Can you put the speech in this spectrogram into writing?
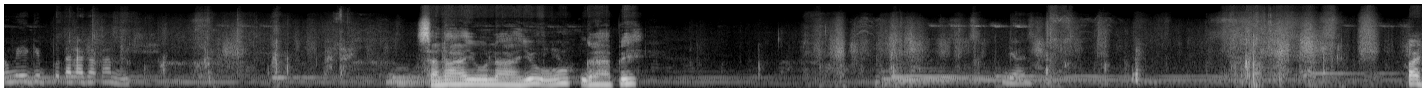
Umigib po talaga kami. Sa layo-layo, oh. Grabe. Yan. Ay.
